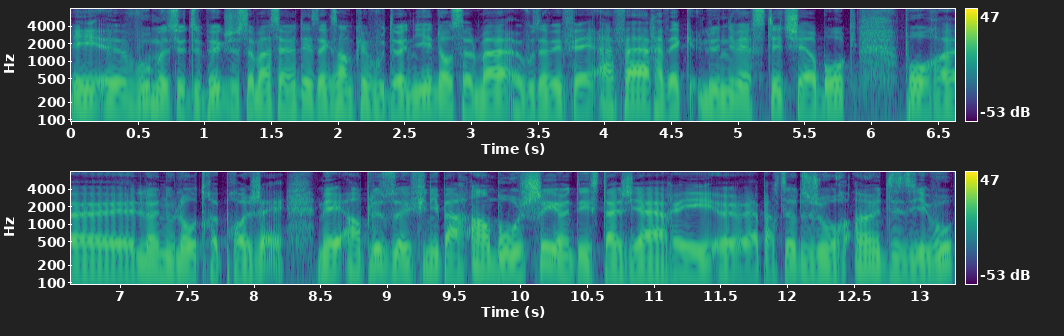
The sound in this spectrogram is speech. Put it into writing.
Et euh, vous, M. Dubuc, justement, c'est un des exemples que vous donniez. Non seulement vous avez fait affaire avec l'Université de Sherbrooke pour euh, l'un ou l'autre projet, mais en plus, vous avez fini par embaucher un des stagiaires. Et euh, à partir du jour 1, disiez-vous,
